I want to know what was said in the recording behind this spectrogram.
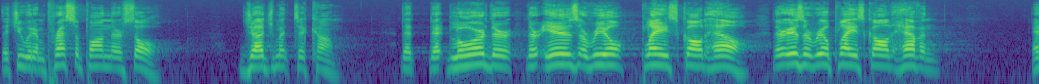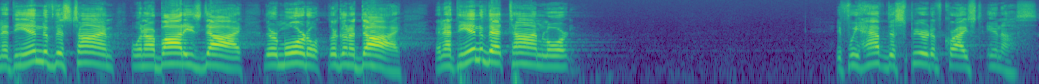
That you would impress upon their soul judgment to come. That, that Lord, there, there is a real place called hell, there is a real place called heaven. And at the end of this time, when our bodies die, they're mortal, they're going to die. And at the end of that time, Lord, if we have the Spirit of Christ in us,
